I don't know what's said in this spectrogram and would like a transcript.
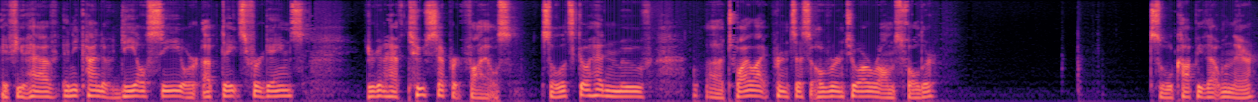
if you have any kind of DLC or updates for games, you're going to have two separate files. So let's go ahead and move uh, Twilight Princess over into our ROMs folder. So we'll copy that one there.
